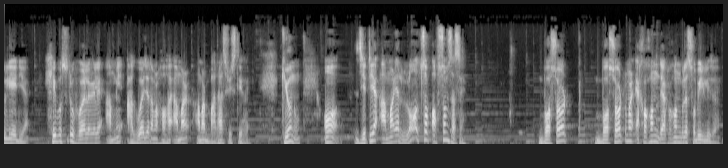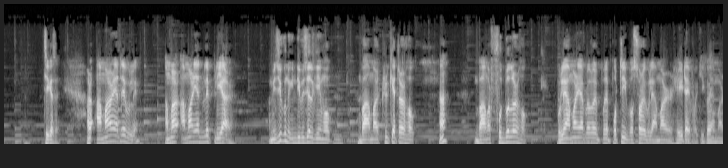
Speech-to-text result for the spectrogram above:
উলিয়াই দিয়া সেই বস্তুটো হোৱাৰ লগে লগে আমি আগুৱাই যোৱাত আমাৰ সহায় আমাৰ আমাৰ বাধা সৃষ্টি হয়। কিয়নো অঁ যেতিয়া আমাৰ ইয়াত লটছ অফ অপশ্যনছ আছে বছৰত বছৰত তোমাৰ এশখন ডেৰশখন বোলে ছবি ৰিলিজ হয়। ঠিক আছে? আৰু আমাৰ ইয়াতে বোলে আমাৰ আমাৰ ইয়াত বোলে প্লেয়াৰ আমি যিকোনো ইণ্ডিভিজুৱেল গেম হওক বা আমাৰ ক্ৰিকেটাৰ হওক হা? বা আমাৰ ফুটবলাৰ হওক বোলে আমাৰ ইয়াৰ পৰা বোলে প্ৰতি বছৰে বোলে আমাৰ হেৰি টাইপ হয় কি কয় আমাৰ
